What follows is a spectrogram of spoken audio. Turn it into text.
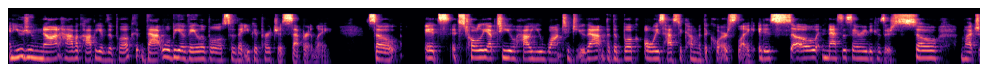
and you do not have a copy of the book, that will be available so that you could purchase separately. So it's it's totally up to you how you want to do that but the book always has to come with the course. Like it is so necessary because there's so much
